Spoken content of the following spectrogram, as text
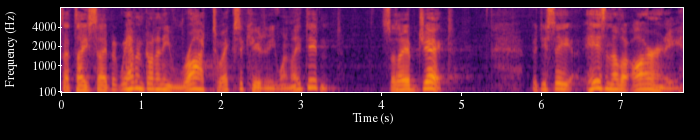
that they say, But we haven't got any right to execute anyone. They didn't. So they object. But you see, here's another irony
